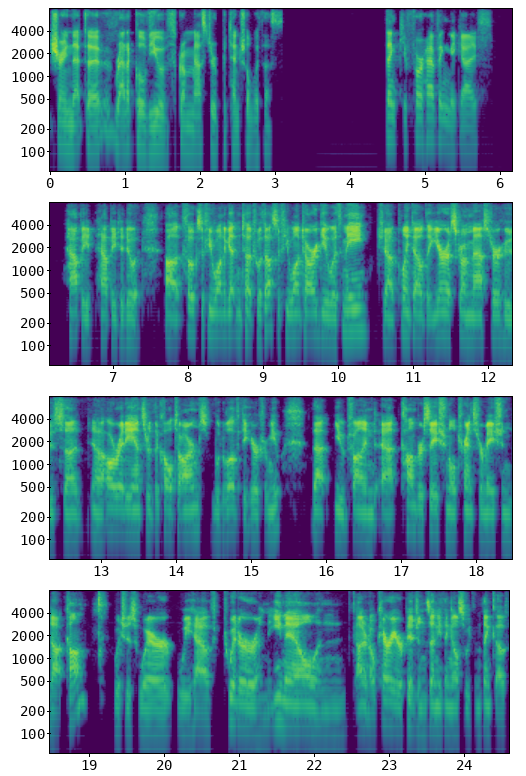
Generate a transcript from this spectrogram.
sharing that uh, radical view of Scrum Master potential with us. Thank you for having me, guys happy happy to do it. Uh, folks if you want to get in touch with us if you want to argue with me uh, point out that you're a scrum master who's uh, uh, already answered the call to arms would love to hear from you that you'd find at conversationaltransformation.com which is where we have twitter and email and i don't know carrier pigeons anything else we can think of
